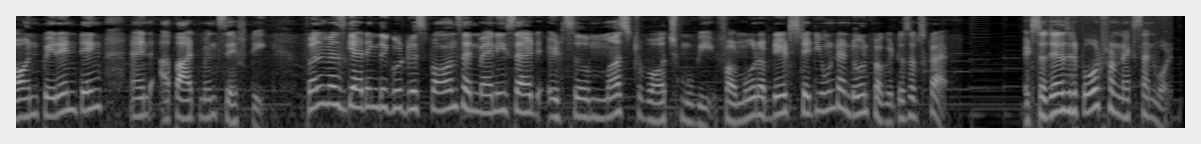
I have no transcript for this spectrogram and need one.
on parenting and apartment safety. Film is getting the good response and many said it's a must watch movie. For more updates stay tuned and don't forget to subscribe. It's a jazz report from Next and World.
